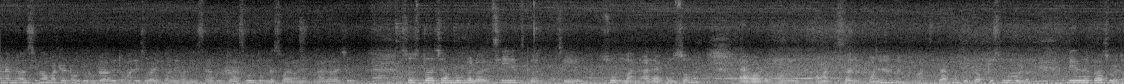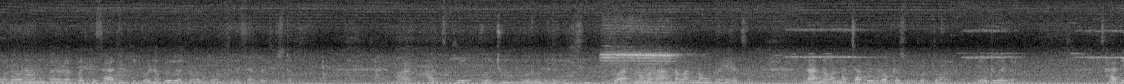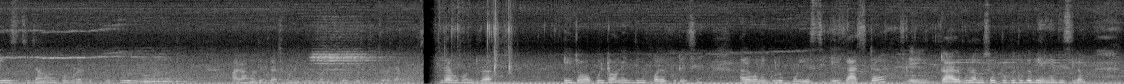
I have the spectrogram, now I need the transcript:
আর আমি অসীমা মাঠের নতুন ব্লগে তোমাদের সবাইকে অনেক অনেক স্বাগত। আসব তোমরা সবাই অনেক ভালো আছো, সুস্থ আছো, আমিও ভালো আছি। আজকে হচ্ছে সোমবার আর এখন সময় এগারোটা পনেরো, পাঁচ সরি পনেরো না, পাঁচ। তো এখন যে ব্লগটা শুরু করলাম দিদিদের পাস করে তোমাদের অনেক অনেক ভালো লাগবে। আজকে সারাদিন কী করি না করি যতক্ষণ তোমাদের সাথে শেয়ার করার চেষ্টা করি আর আজকে প্রচুর রোদ লেগেছে তো এখন আমার রান্নাবান্নাও হয়ে গেছে। রান্নাবান্নার চাপে ব্লগটা শুরু করতে আমার লেট হয়ে গেল। ছাদে এসেছি জামা কাপড় পরাতে প্রচুর আর আমাদের কাছে অনেকদিন পরে ফুল ফুটেছে দেখাচ্ছে দেখো বন্ধুরা, এই জবা ফুলটা অনেক দিন পরে ফুটেছে আর অনেকগুলো ফুল এসেছে। এই গাছটা, এই ডালগুলো আমি সব টুকে টুকে ভেঙে দিয়েছিলাম।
